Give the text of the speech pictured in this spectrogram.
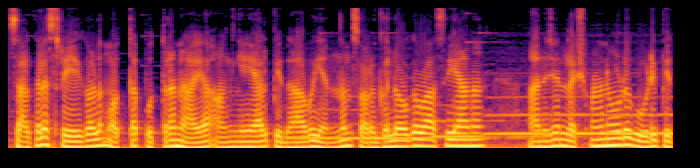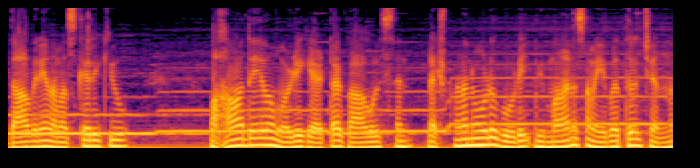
സകല സ്ത്രീകളും ഒത്ത പുത്രനായ അങ്ങേയാൽ പിതാവ് എന്നും സ്വർഗലോകവാസിയാണ് അനുജൻ ലക്ഷ്മണനോടുകൂടി പിതാവിനെ നമസ്കരിക്കൂ. മഹാദേവ മൊഴി കേട്ട കാവുത്സൻ ലക്ഷ്മണനോടുകൂടി വിമാന സമീപത്തിൽ ചെന്ന്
